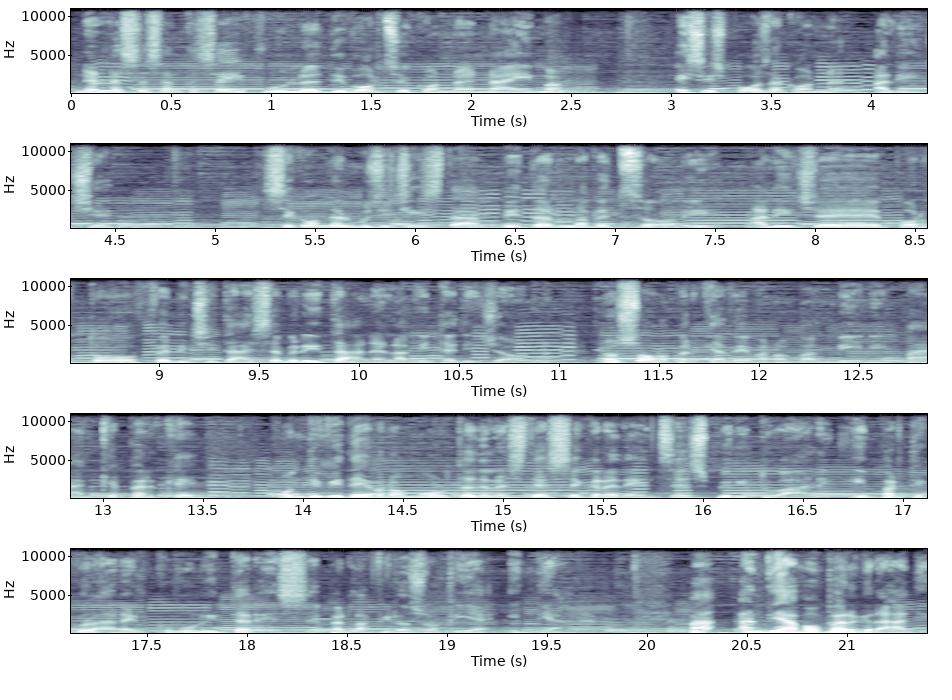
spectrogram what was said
Nel 66 fu il divorzio con Naima e si sposa con Alice. Secondo il musicista Peter Lavezzoli, Alice portò felicità e severità nella vita di John, non solo perché avevano bambini, ma anche perché condividevano molte delle stesse credenze spirituali, in particolare il comune interesse per la filosofia indiana. Ma andiamo per gradi.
